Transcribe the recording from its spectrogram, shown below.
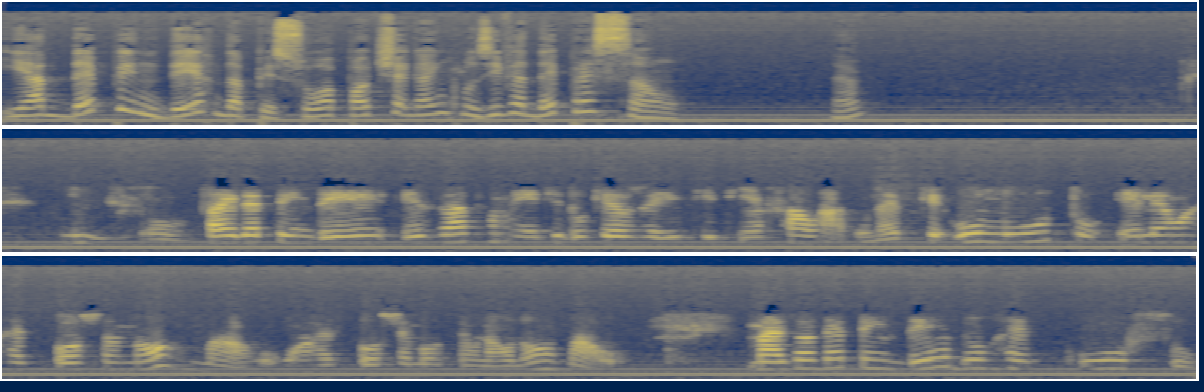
e a depender da pessoa pode chegar inclusive a depressão, né? Isso, vai depender exatamente do que a gente tinha falado, né? Porque o luto, ele é uma resposta normal, uma resposta emocional normal. Mas a depender do recurso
